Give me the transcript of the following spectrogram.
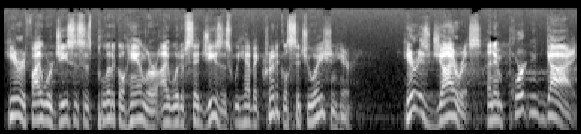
Here, if I were Jesus' political handler, I would have said, Jesus, we have a critical situation here. Here is Jairus, an important guy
